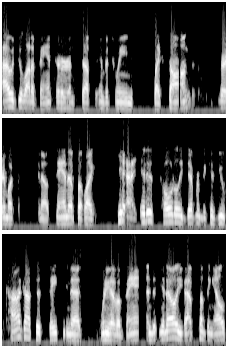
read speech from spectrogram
I would do a lot of banter and stuff in between like songs, very much you know stand up, but like yeah, it is totally different because you've kind of got this safety net when you have a band. You know, you have something else,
